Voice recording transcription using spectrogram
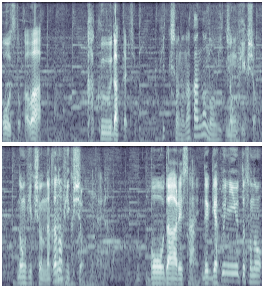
ポーズとかは架空だったりする。フィクションの中のノンフィクション。ノンフィクション。ノンフィクションの中のフィクションみたいな、ボーダーレス感、はい。で逆に言うとその、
